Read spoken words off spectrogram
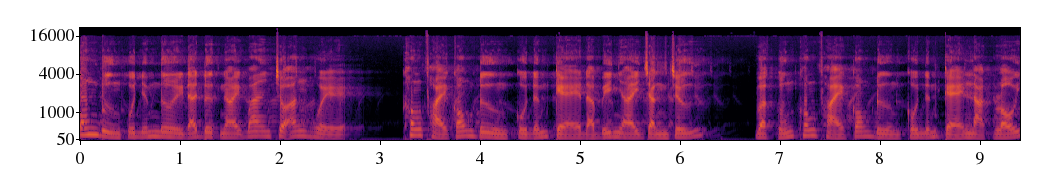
Con đường của những người đã được Ngài ban cho ăn huệ, không phải con đường của những kẻ đã bị Ngài chặn chứ, và cũng không phải con đường của những kẻ lạc lối.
